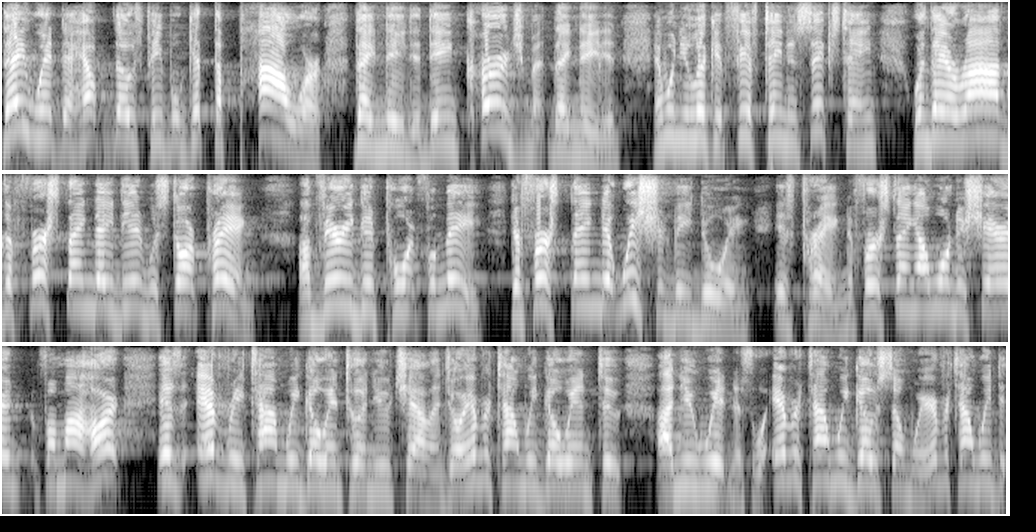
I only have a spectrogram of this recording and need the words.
they went to help those people get the power they needed, the encouragement they needed. And when you look at 15 and 16, when they arrived, the first thing they did was start praying a very good point for me. The first thing that we should be doing is praying. The first thing I want to share from my heart is every time we go into a new challenge, or every time we go into a new witness, or every time we go somewhere, every time we do,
